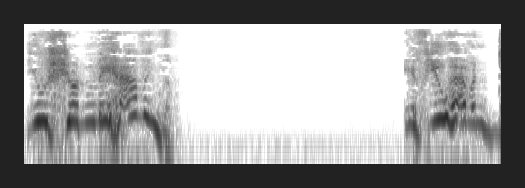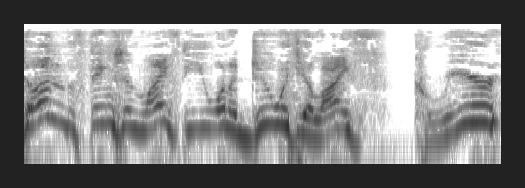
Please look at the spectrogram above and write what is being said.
you shouldn't be having them. If you haven't done the things in life that you want to do with your life, career,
